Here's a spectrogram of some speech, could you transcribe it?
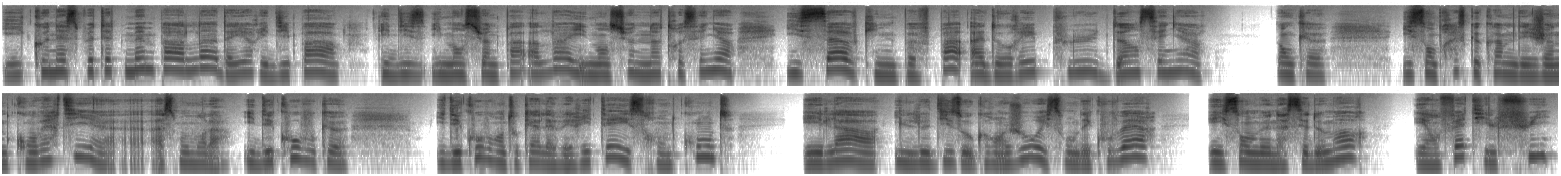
Ils connaissent peut-être même pas Allah. D'ailleurs, ils disent pas, ils mentionnent pas Allah, ils mentionnent notre Seigneur. Ils savent qu'ils ne peuvent pas adorer plus d'un Seigneur. Donc, euh, ils sont presque comme des jeunes convertis à, à ce moment-là. Ils découvrent que, ils découvrent en tout cas la vérité. Ils se rendent compte et là, ils le disent au grand jour, ils sont découverts et ils sont menacés de mort. Et en fait, ils fuient.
